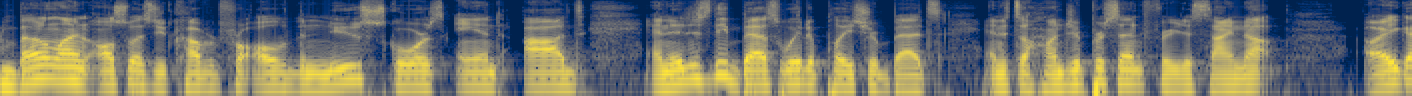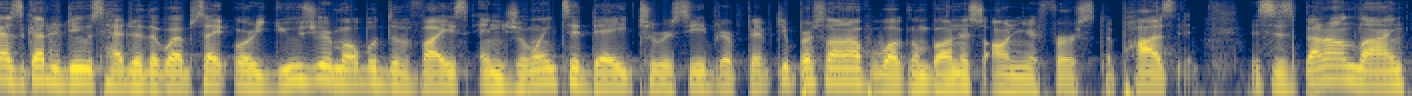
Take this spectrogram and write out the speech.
BetOnline also has you covered for all of the news, scores, and odds, and it is the best way to place your bets, and it's 100% free to sign up. All you guys got to do is head to the website or use your mobile device and join today to receive your 50% off welcome bonus on your first deposit. This is BetOnline,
